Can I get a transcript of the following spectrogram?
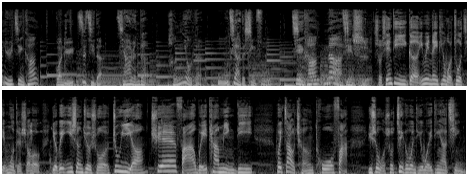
关于健康，关于自己的、家人的、朋友的无价的幸福，健康那件事。首先，第一个，因为那天我做节目的时候，有位医生就说：“注意哦，缺乏维他命 D 会造成脱发。”于是我说：“这个问题我一定要请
